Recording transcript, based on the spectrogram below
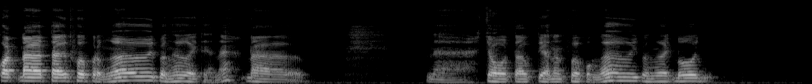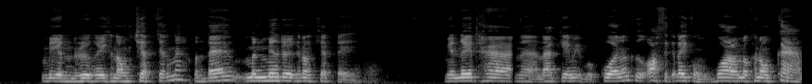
គាត់ដើរទៅធ្វើប្រងើយប្រងើយទេណាដើរណាចូលទៅផ្ទះនឹងធ្វើប្រងើយប្រងើយដូចមានរឿងអីក្នុងចិត្តអញ្ចឹងណាប៉ុន្តែมันមានរឿងក្នុងចិត្តទេ មានន័យថាណាអនាគាមិបុគ្គលហ្នឹងគឺអស់សេចក្តីកង្វល់នៅក្នុងកាម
